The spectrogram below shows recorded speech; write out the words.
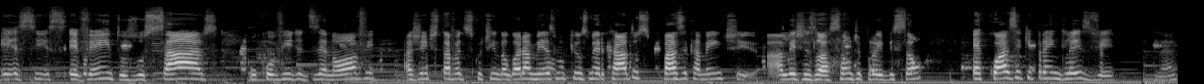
esses eventos, o SARS, o Covid-19, a gente estava discutindo agora mesmo que os mercados, basicamente, a legislação de proibição é quase que para inglês ver, né?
